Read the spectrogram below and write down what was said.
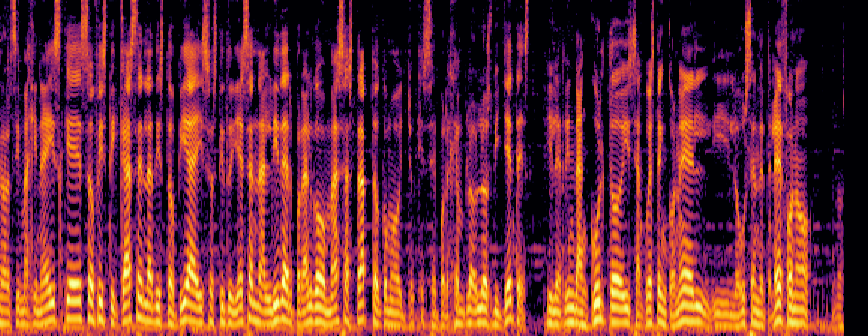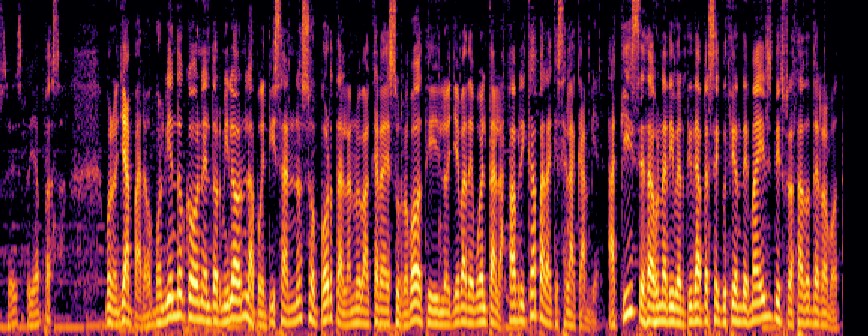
¿Os imagináis que sofisticasen la distopía y sustituyesen al líder por algo más abstracto como, yo que sé, por ejemplo, los billetes, y le rindan culto y se acuesten con él y lo usen de teléfono? No sé, esto ya pasa. Bueno, ya paro. Volviendo con el dormilón, la poetisa no soporta la nueva cara de su robot y lo lleva de vuelta a la fábrica para que se la cambien. Aquí se da una divertida persecución de Miles disfrazado de robot.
